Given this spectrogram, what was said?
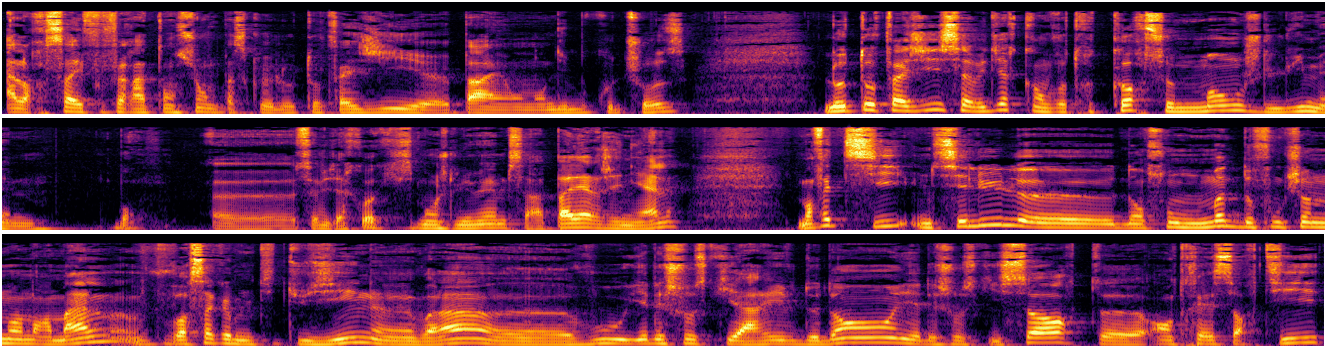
Alors ça, il faut faire attention parce que l'autophagie, euh, pareil, on en dit beaucoup de choses. L'autophagie, ça veut dire quand votre corps se mange lui-même. Bon, euh, ça veut dire quoi qu'il se mange lui-même? Ça n'a pas l'air génial. Mais en fait, si, une cellule, euh, dans son mode de fonctionnement normal, vous voyez ça comme une petite usine, euh, voilà, il y a des choses qui arrivent dedans, il y a des choses qui sortent, entrée, sortie,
